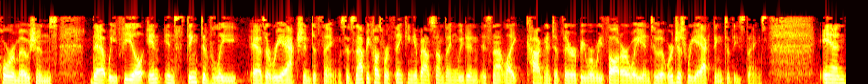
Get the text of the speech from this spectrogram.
core emotions that we feel in, instinctively as a reaction to things. It's not because we're thinking about something. We didn't. It's not like cognitive therapy where we thought our way into it. We're just reacting to these things, and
